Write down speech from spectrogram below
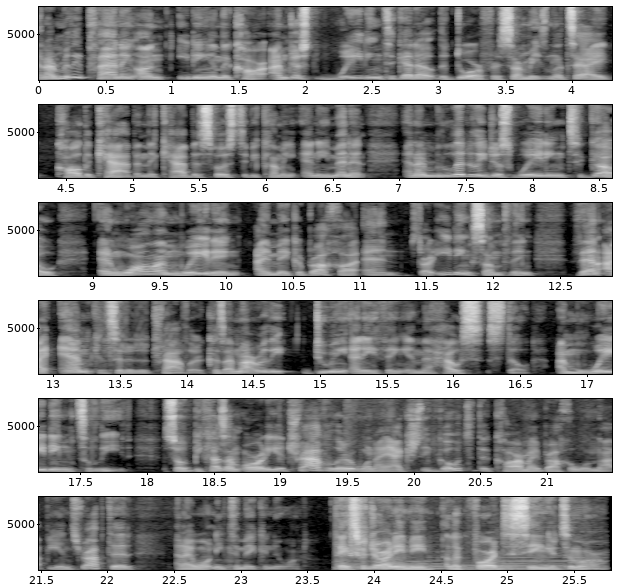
and I'm really planning on eating in the car, I'm just waiting to get out the door for some reason. Let's say I called a cab and the cab is supposed to be coming any minute, and I'm literally just waiting to go. And while I'm waiting, I make a bracha and start eating something, then I am considered a traveler because I'm not really doing anything in the house still. I'm waiting to leave. So because I'm already a traveler, when I actually go to the car, my bracha will not be interrupted and I won't need to make a new one. Thanks for joining me. I look forward to seeing you tomorrow.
